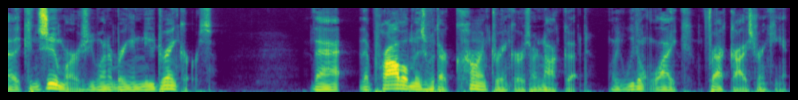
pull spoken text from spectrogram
uh, consumers, we want to bring in new drinkers. That the problem is with our current drinkers are not good. Like we don't like frat guys drinking it.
